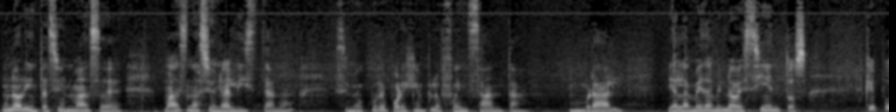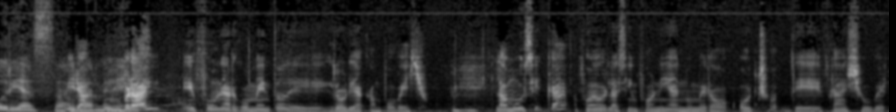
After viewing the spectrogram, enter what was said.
una orientación más, eh, más nacionalista, ¿no? Se me ocurre, por ejemplo, Fuensanta, Umbral y Alameda 1900 ¿Qué podrías Mira, Umbral fue un argumento de Gloria Campobello. La música fue la sinfonía número 8 de Franz Schubert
